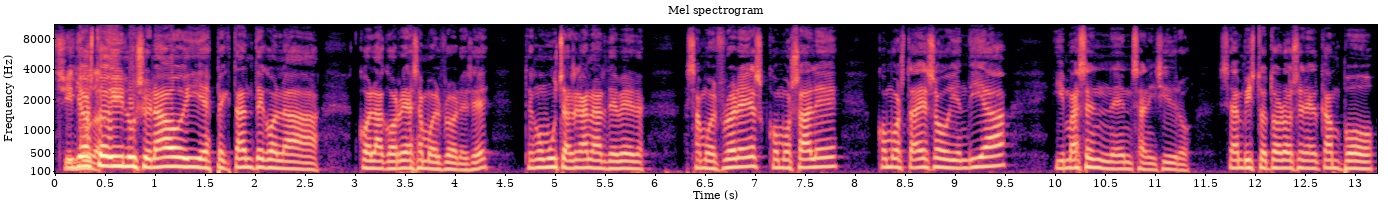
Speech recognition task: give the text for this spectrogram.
Sin y yo duda. estoy ilusionado y expectante con la, con la corrida de Samuel Flores, ¿eh? Tengo muchas ganas de ver Samuel Flores, cómo sale, cómo está eso hoy en día y más en, en San Isidro. Se han visto toros en el campo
